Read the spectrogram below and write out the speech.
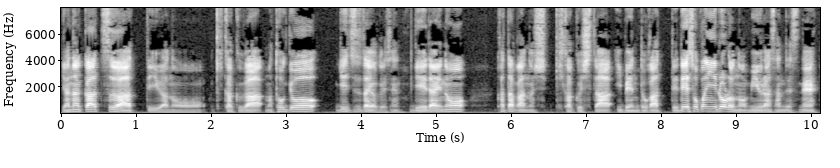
谷中ツアーっていうあの、企画が、まあ、東京芸術大学ですね。芸大の方があの、企画したイベントがあって、で、そこにロロの三浦さんですね。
